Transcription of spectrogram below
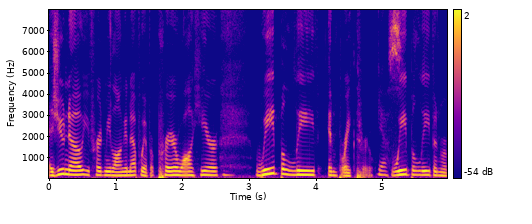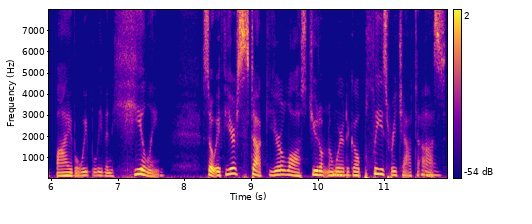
As you know, you've heard me long enough. We have a prayer wall here. We believe in breakthrough. Yes. We believe in revival. We believe in healing. So if you're stuck, you're lost, you don't know Mm. where to go, please reach out to us.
